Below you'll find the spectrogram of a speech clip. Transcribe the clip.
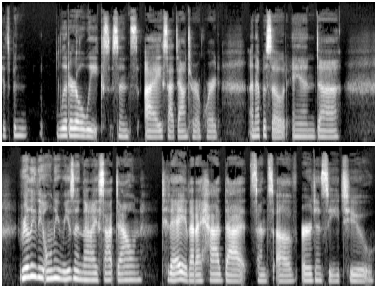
It's been literal weeks since I sat down to record an episode. And uh, really, the only reason that I sat down today, that I had that sense of urgency to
